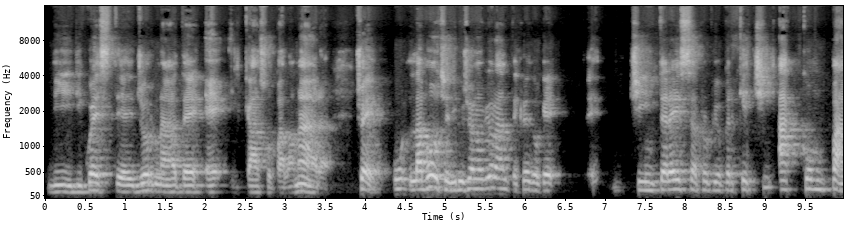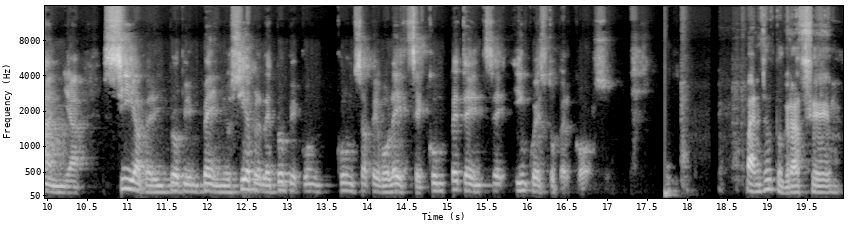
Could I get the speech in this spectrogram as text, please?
di, di queste giornate è il caso Palamara. Cioè, la voce di Luciano Violante credo che eh, ci interessa proprio perché ci accompagna sia per il proprio impegno, sia per le proprie con- consapevolezze e competenze in questo percorso. Beh, innanzitutto grazie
